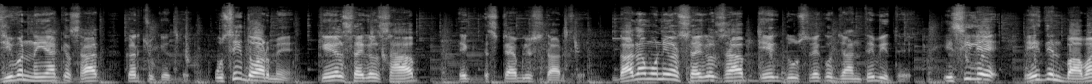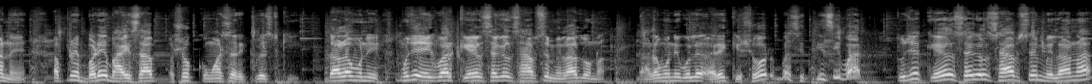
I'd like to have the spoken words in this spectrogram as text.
जीवन नैया के साथ कर चुके थे। उसी दौर में के एल सहगल साहब एक स्टैब्लिश स्टार थे। दादा मोनी और सहगल साहब एक दूसरे को जानते भी थे। इसीलिए एक दिन बाबा ने अपने बड़े भाई साहब अशोक कुमार से रिक्वेस्ट की। दादा मुनि, मुझे एक बार के एल सहगल साहब से मिला दो ना। दादा मुनि बोले, अरे किशोर, बस इतनी सी बात। तुझे के एल सहगल साहब से मिलाना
